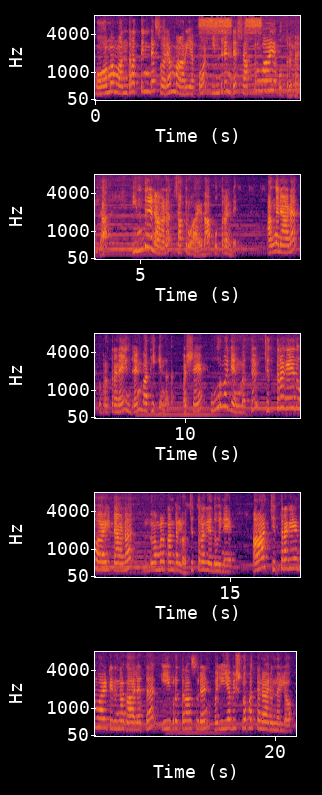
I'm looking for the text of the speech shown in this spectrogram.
ഹോമ മന്ത്രത്തിന്റെ സ്വരം മാറിയപ്പോൾ ഇന്ദ്രന്റെ ശത്രുവായ പുത്രനല്ല ഇന്ദ്രനാണ് ശത്രുവായത് ആ പുത്രന്റെ. അങ്ങനെയാണ് വൃത്രനെ ഇന്ദ്രൻ വധിക്കുന്നത്. പക്ഷേ പൂർവജന്മത്തിൽ ചിത്രകേതുവായിട്ടാണ് നമ്മൾ കണ്ടല്ലോ ചിത്രകേതുവിനെ. ആ ചിത്രകേതുവായിട്ടിരുന്ന കാലത്ത് ഈ വൃത്രാസുരൻ വലിയ വിഷ്ണു ഭക്തനായിരുന്നല്ലോ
